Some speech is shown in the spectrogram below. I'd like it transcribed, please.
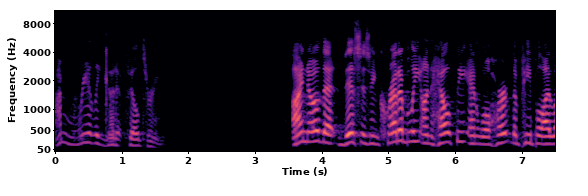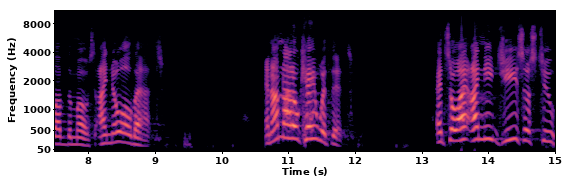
I'm really good at filtering. I know that this is incredibly unhealthy and will hurt the people I love the most. I know all that. And I'm not okay with it. And so I, I need Jesus to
